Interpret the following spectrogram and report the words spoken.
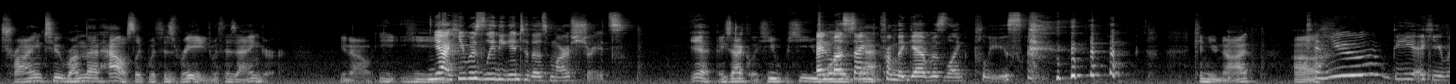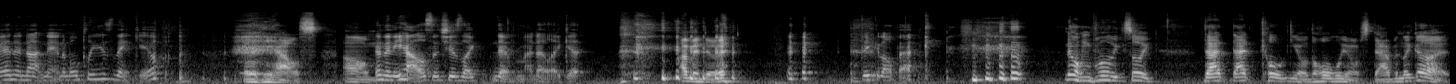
trying to run that house like with his rage, with his anger. You know, he, he Yeah, he was leading into those Mars traits. yeah, exactly. He he And Mustang that. from the get was like, please. Can you not? Uh, Can you be a human and not an animal, please? Thank you. and then he howls. Um, And then he howls, and she's like, never mind, I like it. I'm into it. Take it all back. no, I'm fully so like that that you know the whole you know stab in the gut.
